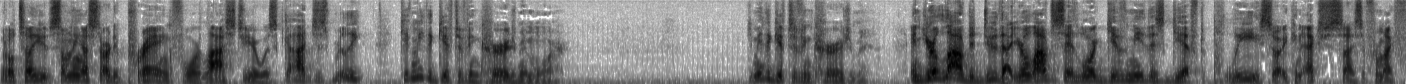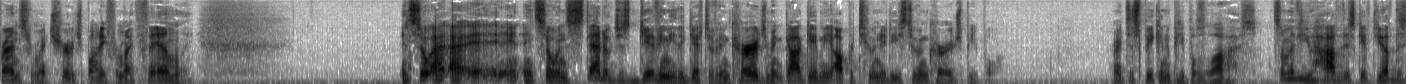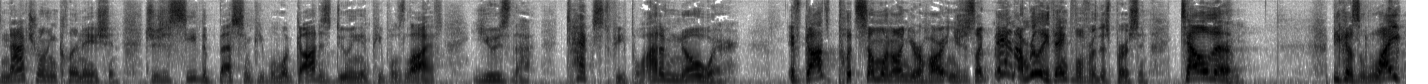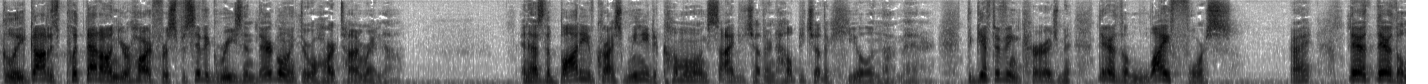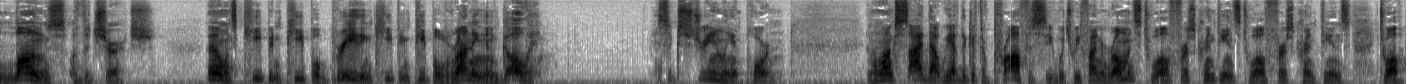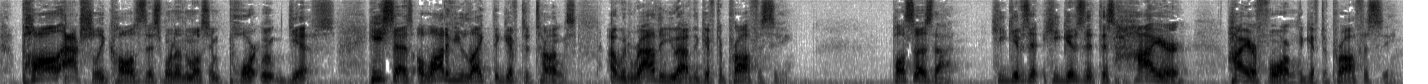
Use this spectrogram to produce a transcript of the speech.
But I'll tell you, something I started praying for last year was God, just really give me the gift of encouragement more. Give me the gift of encouragement. And you're allowed to do that. You're allowed to say, Lord, give me this gift, please, so I can exercise it for my friends, for my church body, for my family. And so, I, I, and, and so instead of just giving me the gift of encouragement, God gave me opportunities to encourage people, right? To speak into people's lives. Some of you have this gift. You have this natural inclination to just see the best in people and what God is doing in people's lives. Use that. Text people out of nowhere. If God's put someone on your heart and you're just like, man, I'm really thankful for this person, tell them. Because likely God has put that on your heart for a specific reason. They're going through a hard time right now. And as the body of Christ, we need to come alongside each other and help each other heal in that manner. The gift of encouragement, they're the life force, right? They're, they're the lungs of the church. They're the ones keeping people breathing, keeping people running and going. It's extremely important. And alongside that, we have the gift of prophecy, which we find in Romans 12, 1 Corinthians 12, 1 Corinthians 12. Paul actually calls this one of the most important gifts. He says, A lot of you like the gift of tongues. I would rather you have the gift of prophecy. Paul says that. He gives it, he gives it this higher, higher form, the gift of prophecy.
